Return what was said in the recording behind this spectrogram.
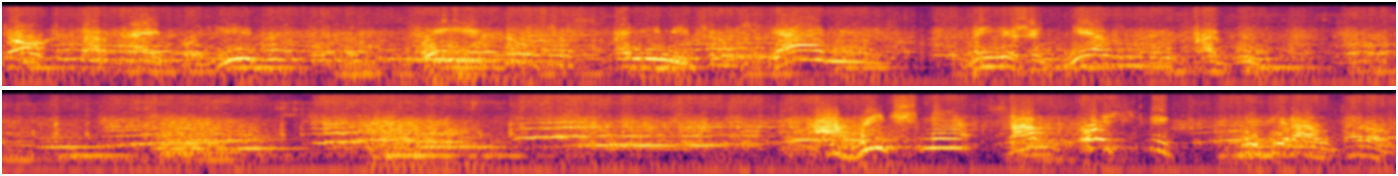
доктор Айболит выехал со своими друзьями на ежедневную прогулку. Обычно сам Ослик выбирал дорогу.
